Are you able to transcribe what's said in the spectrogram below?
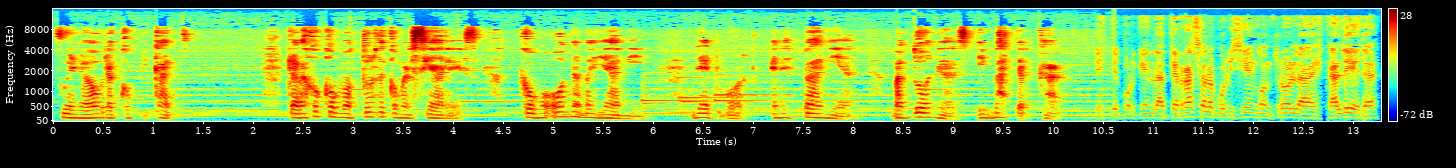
fue en la obra Copycat. Trabajó como actor de comerciales, como Onda Miami, Network en España, McDonald's y Mastercard. Este, porque en la terraza la policía encontró la escalera,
